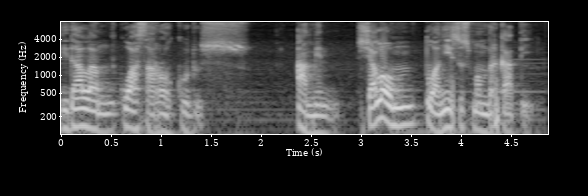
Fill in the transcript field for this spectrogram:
di dalam kuasa Roh Kudus. Amin. Shalom, Tuhan Yesus memberkati.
